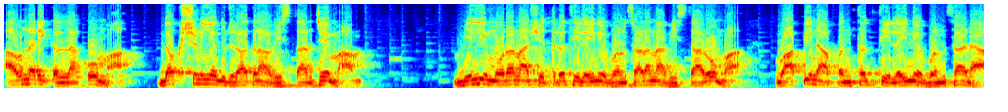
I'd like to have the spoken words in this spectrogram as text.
આવનારી કલાકોમાં દક્ષિણીય ગુજરાતના વિસ્તાર જેમાં બિલીમોરાના ક્ષેત્રથી લઈને વલસાડાના વિસ્તારોમાં વાપીના પંથકથી લઈને વનસાડા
